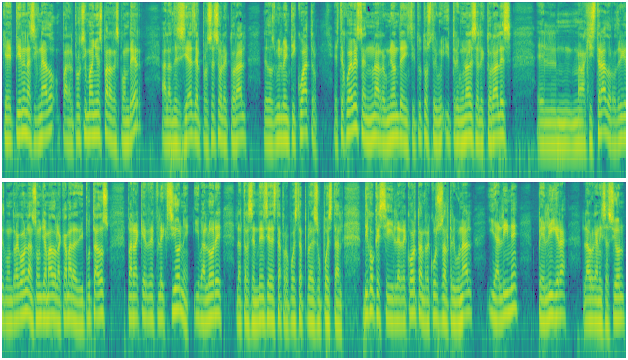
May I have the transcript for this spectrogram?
que tienen asignado para el próximo año es para responder a las necesidades del proceso electoral de 2024. Este jueves, en una reunión de institutos y tribunales electorales, el magistrado Rodríguez Mondragón lanzó un llamado a la Cámara de Diputados para que reflexione y valore la trascendencia de esta propuesta presupuestal. Dijo que si le recortan recursos al tribunal y al INE, peligra la organización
